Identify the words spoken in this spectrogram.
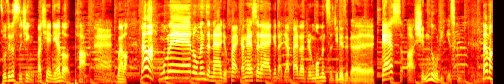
做这个事情，把钱撵到，啪，哎。完了。来嘛，我们的龙门阵呢就摆，刚开始呢给大家摆了点我们自己的这个感受啊，心路历程。来嘛，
